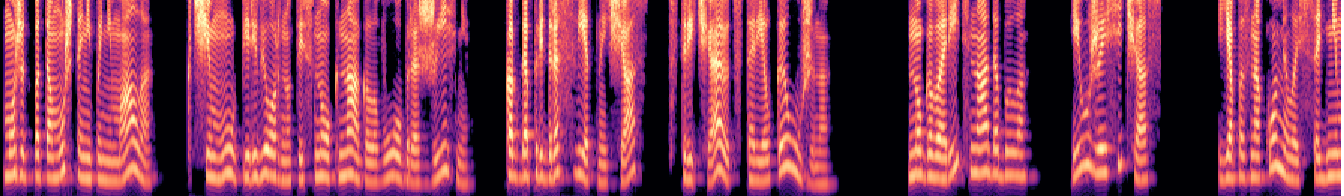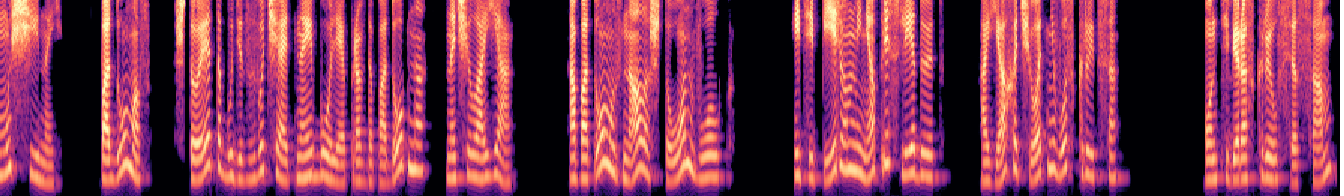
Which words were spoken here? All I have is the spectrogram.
Может, потому что не понимала, к чему перевернутый с ног на голову образ жизни когда предрассветный час встречают с тарелкой ужина. Но говорить надо было, и уже сейчас. Я познакомилась с одним мужчиной, подумав, что это будет звучать наиболее правдоподобно, начала я. А потом узнала, что он волк. И теперь он меня преследует, а я хочу от него скрыться. Он тебе раскрылся сам?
